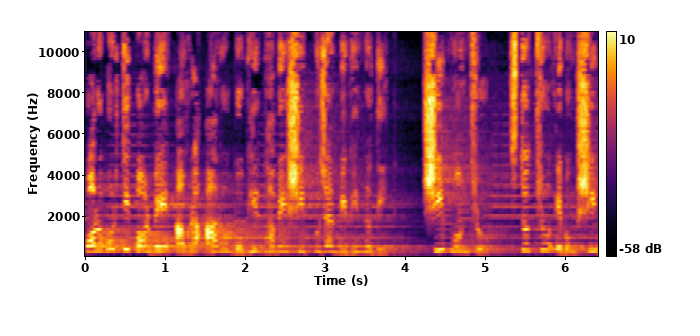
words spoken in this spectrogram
পরবর্তী পর্বে আমরা আরও গভীরভাবে শিব পূজার বিভিন্ন দিক, শিব মন্ত্র, স্তোত্র এবং শিব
